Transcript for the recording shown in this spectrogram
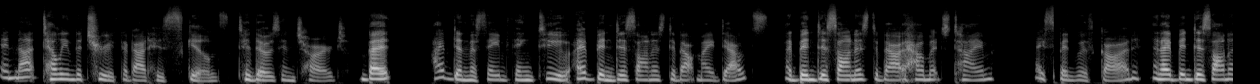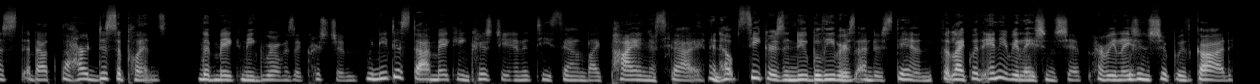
and not telling the truth about his skills to those in charge. But I've done the same thing too. I've been dishonest about my doubts. I've been dishonest about how much time I spend with God. And I've been dishonest about the hard disciplines that make me grow as a Christian. We need to stop making Christianity sound like pie in the sky and help seekers and new believers understand that, like with any relationship, a relationship with God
